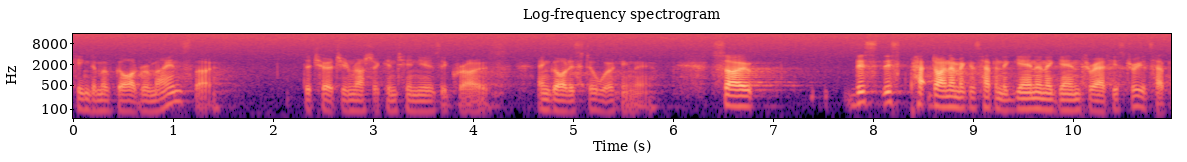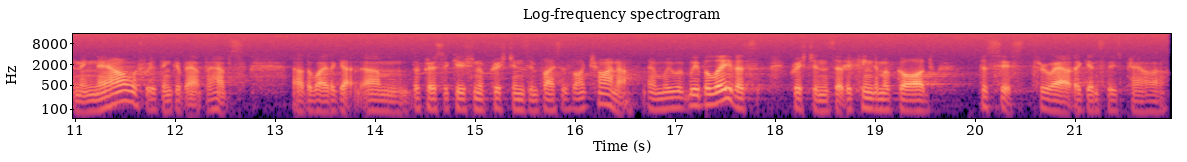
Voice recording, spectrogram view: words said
The kingdom of God remains, though the church in Russia continues, it grows, and God is still working there. So, this, this dynamic has happened again and again throughout history. It's happening now, if we think about perhaps uh, the way the, um, the persecution of Christians in places like China. And we, we believe as Christians that the kingdom of God persists throughout against these power,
